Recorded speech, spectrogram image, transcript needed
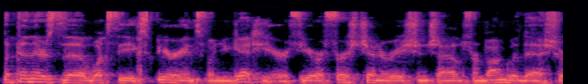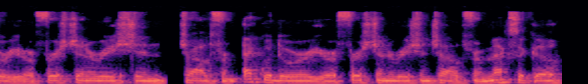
But then there's the what's the experience when you get here? If you're a first generation child from Bangladesh, or you're a first generation child from Ecuador, or you're a first generation child from Mexico,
